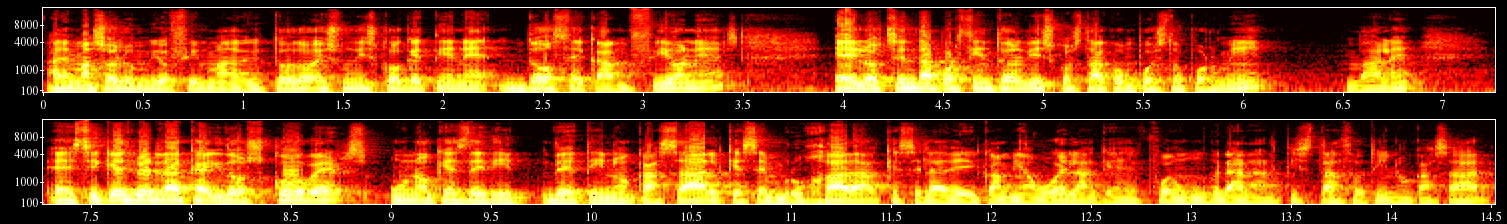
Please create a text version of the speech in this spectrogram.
Además os lo envío firmado y todo. Es un disco que tiene 12 canciones. El 80% del disco está compuesto por mí, ¿vale? Eh, sí que es verdad que hay dos covers, uno que es de, de Tino Casal, que es Embrujada, que se la dedico a mi abuela, que fue un gran artistazo, Tino Casal.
